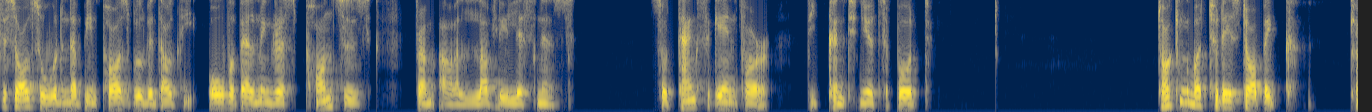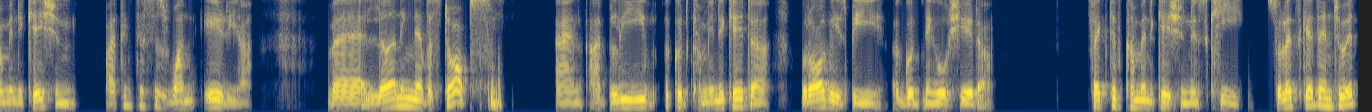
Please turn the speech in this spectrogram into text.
This also wouldn't have been possible without the overwhelming responses from our lovely listeners. So, thanks again for the continued support. Talking about today's topic, communication, I think this is one area where learning never stops. And I believe a good communicator would always be a good negotiator. Effective communication is key. So let's get into it.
